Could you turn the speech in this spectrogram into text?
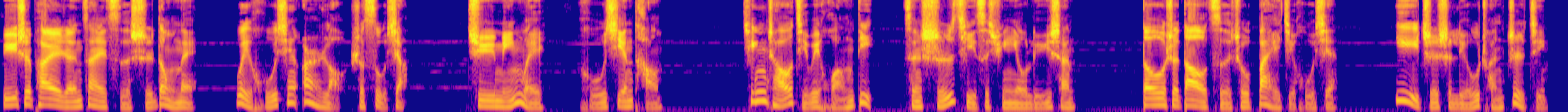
于是派人在此石洞内为狐仙二老是塑像，取名为狐仙堂。清朝几位皇帝曾十几次巡游驴山，都是到此处拜祭狐仙，一直是流传至今。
